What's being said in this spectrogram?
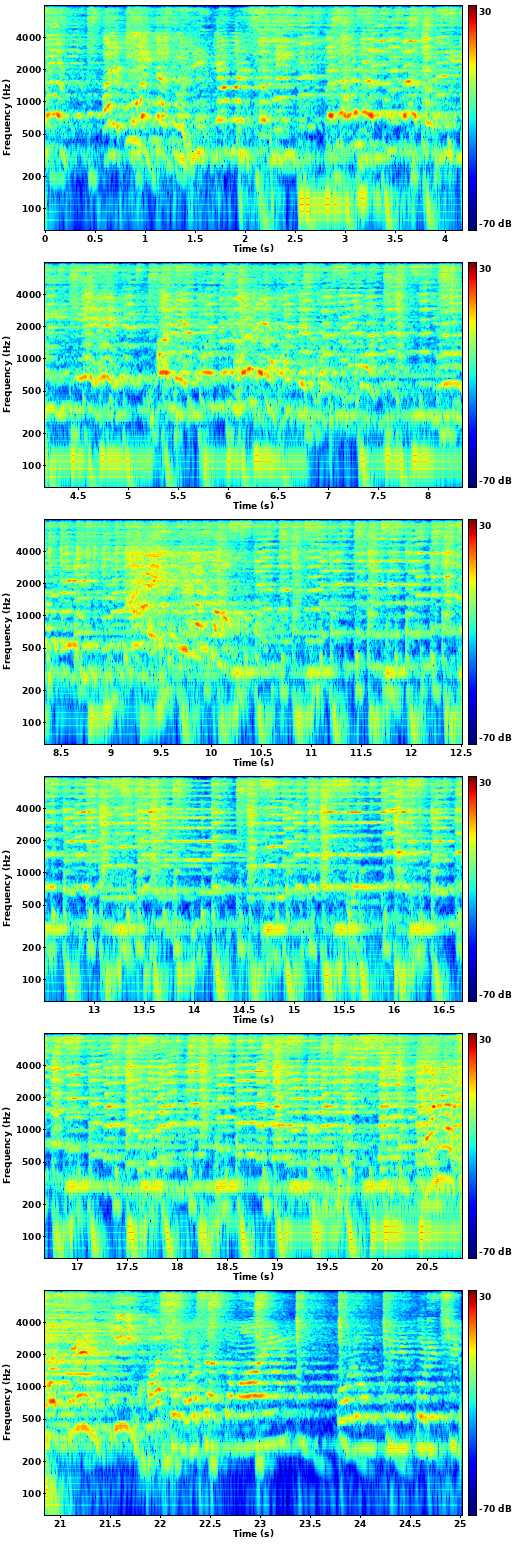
শোন আরে পয়সা তো হি কেমন রে আরে তুমি হলে হাতে? হাসেন হোসেন তোমায় কলম করেছিল।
